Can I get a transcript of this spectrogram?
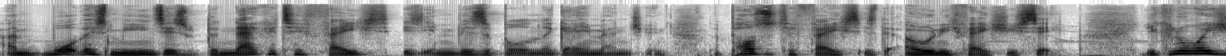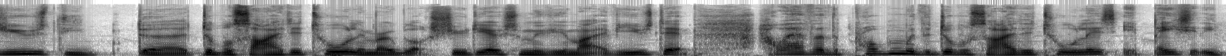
And what this means is the negative face is invisible in the game engine. The positive face is the only face you see. You can always use the uh, double-sided tool in Roblox Studio. Some of you might have used it. However, the problem with the double-sided tool is it basically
